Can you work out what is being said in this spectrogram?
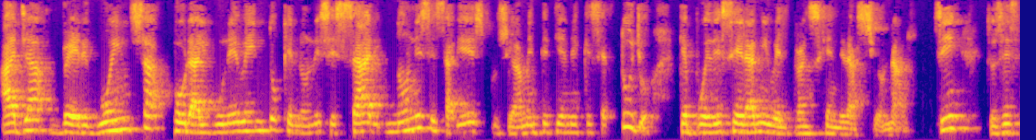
haya vergüenza por algún evento que no, necesario, no necesariamente y exclusivamente tiene que ser tuyo, que puede ser a nivel transgeneracional, ¿sí? Entonces,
